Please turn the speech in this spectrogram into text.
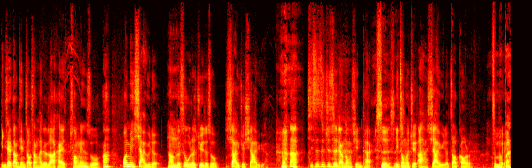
比赛当天早上他就拉开窗帘说啊，外面下雨了，然后可是我就觉得说下雨就下雨啊，那其实这就是两种心态，是是，一种就觉得啊下雨了，糟糕了。怎么办？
